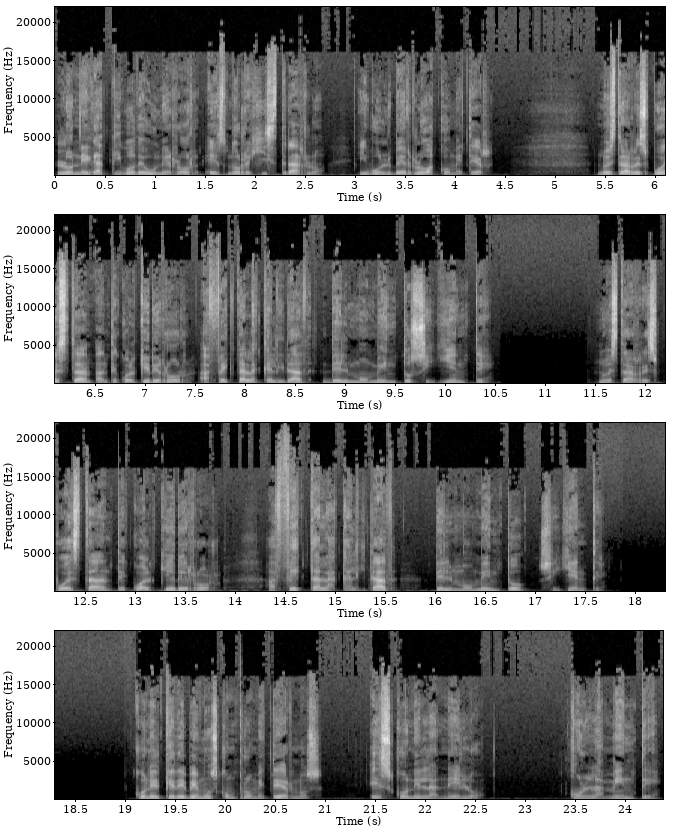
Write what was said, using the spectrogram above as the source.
Lo negativo de un error es no registrarlo y volverlo a cometer. Nuestra respuesta ante cualquier error afecta la calidad del momento siguiente. Nuestra respuesta ante cualquier error afecta la calidad del momento siguiente. Con el que debemos comprometernos es con el anhelo, con la mente.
